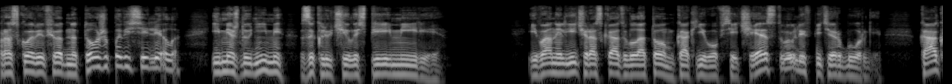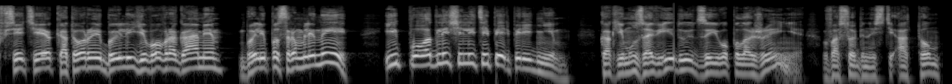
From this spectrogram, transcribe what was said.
Прасковья Федоровна тоже повеселела, и между ними заключилось перемирие. Иван Ильич рассказывал о том, как его все чествовали в Петербурге, как все те, которые были его врагами, были посрамлены и подлечили теперь перед ним, как ему завидуют за его положение, в особенности о том,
